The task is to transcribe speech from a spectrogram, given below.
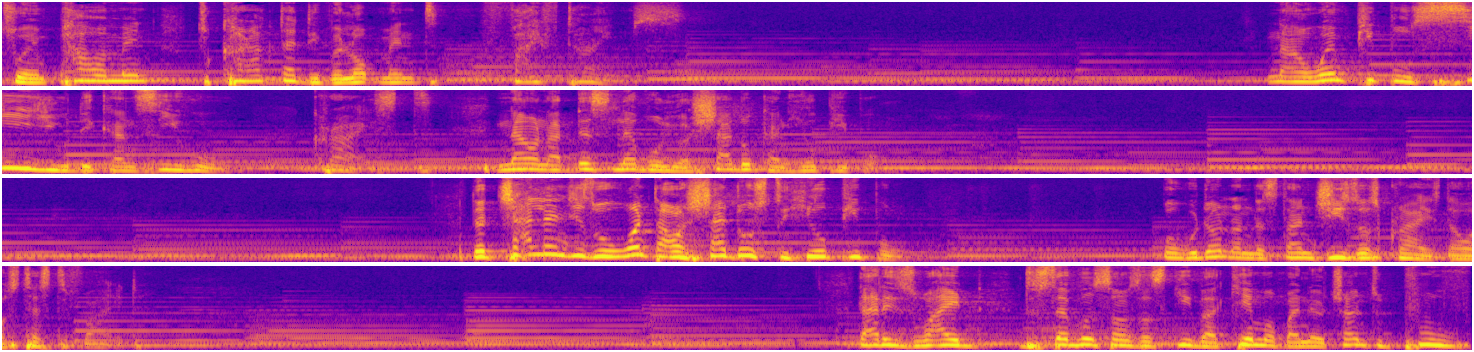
to empowerment to character development five times. Now, when people see you, they can see who? Christ. Now, at this level, your shadow can heal people. The challenge is we want our shadows to heal people, but we don't understand Jesus Christ that was testified. That is why the seven sons of Sceva came up and they were trying to prove,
